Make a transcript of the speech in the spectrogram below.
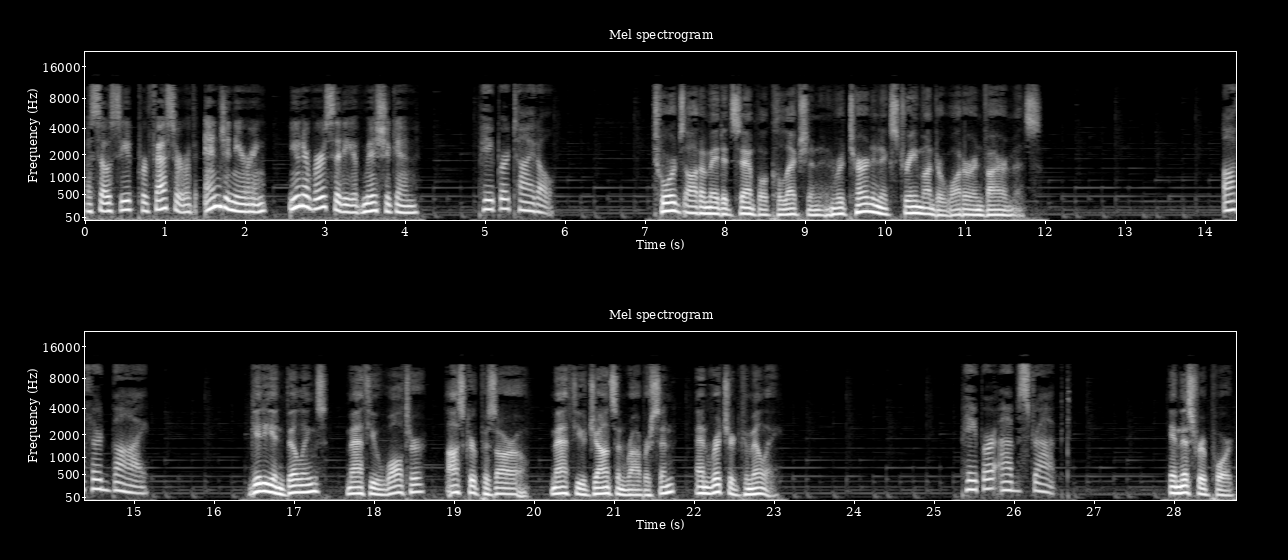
Associate Professor of Engineering, University of Michigan. Paper title towards automated sample collection and return in extreme underwater environments. Authored by Gideon Billings, Matthew Walter, Oscar Pizarro, Matthew Johnson Roberson, and Richard Camilli. Paper Abstract In this report,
